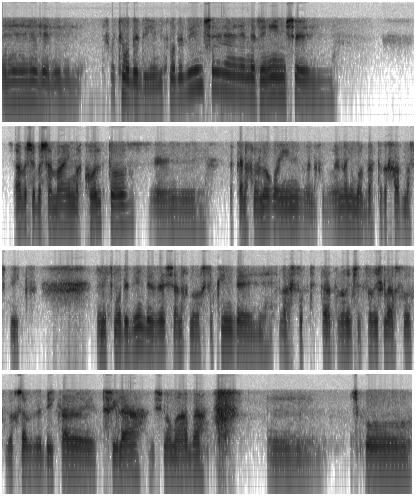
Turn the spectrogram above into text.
איך מתמודדים? מתמודדים שמבינים ש... שאבא שבשמיים הכל טוב, רק אנחנו לא רואים, ואנחנו, אין לנו מבט רחב מספיק. ומתמודדים בזה שאנחנו עסוקים בלעשות את הדברים שצריך לעשות, ועכשיו זה בעיקר אה, תפילה לשלום האבא. אה, יש פה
